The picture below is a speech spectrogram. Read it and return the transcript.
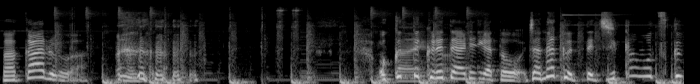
わかるわ 送ってくれてありがとうじゃなくって時間を作っ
